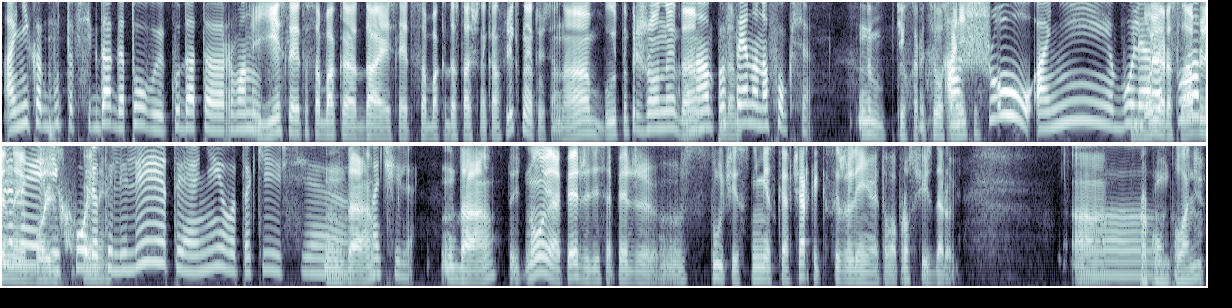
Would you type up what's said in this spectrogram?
Они как будто всегда готовы куда-то рвануть. Если эта собака, да, если эта собака достаточно конфликтная, то есть она будет напряженная, да. Она постоянно да. на фоксе. Ну, тихо, А шоу, они более, более расслабленные, расслабленные, более их спокойные. холят и лелеют, и они вот такие все да. на чили. Да, то есть, ну и опять же, здесь опять же, в случае с немецкой овчаркой, к сожалению, это вопрос еще и здоровья. А... В каком плане?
